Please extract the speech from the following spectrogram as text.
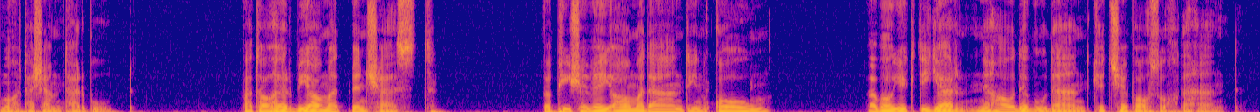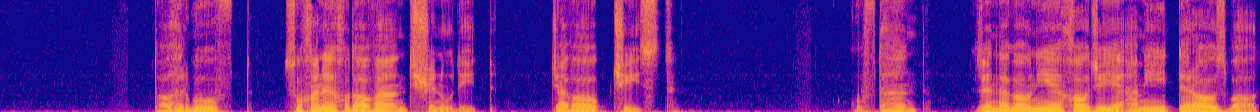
محتشم تر بود. و طاهر بیامد بنشست. و پیش وی آمدند این قوم با یکدیگر نهاده بودند که چه پاسخ دهند. طاهر گفت سخن خداوند شنودید. جواب چیست؟ گفتند زندگانی خواجه عمید دراز باد.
